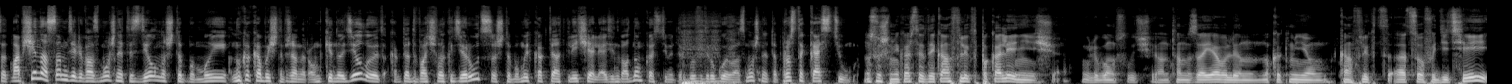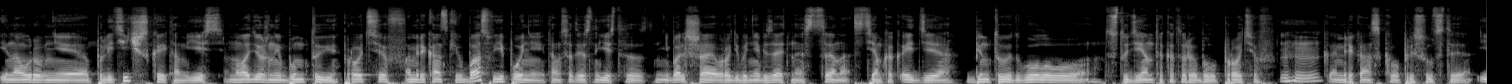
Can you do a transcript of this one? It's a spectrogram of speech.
говорится. Вообще, на самом деле, возможно, это сделано, чтобы мы, ну, как обычно в жанровом кино делают, когда два человека дерутся, чтобы мы их как-то отличали. Один в одном костюме, другой в другой. Возможно, это просто костюм. Ну, слушай, мне кажется, это и конфликт поколений еще, в любом случае. Он там заявлен, ну, как минимум, конфликт отцов и детей, и на уровне политической там есть молодежные бунты против американских баз в Японии. Там, соответственно, есть небольшая, вроде бы необязательная сцена с тем, как Эдди бинтует голову студента, который был против Угу. американского присутствия. И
